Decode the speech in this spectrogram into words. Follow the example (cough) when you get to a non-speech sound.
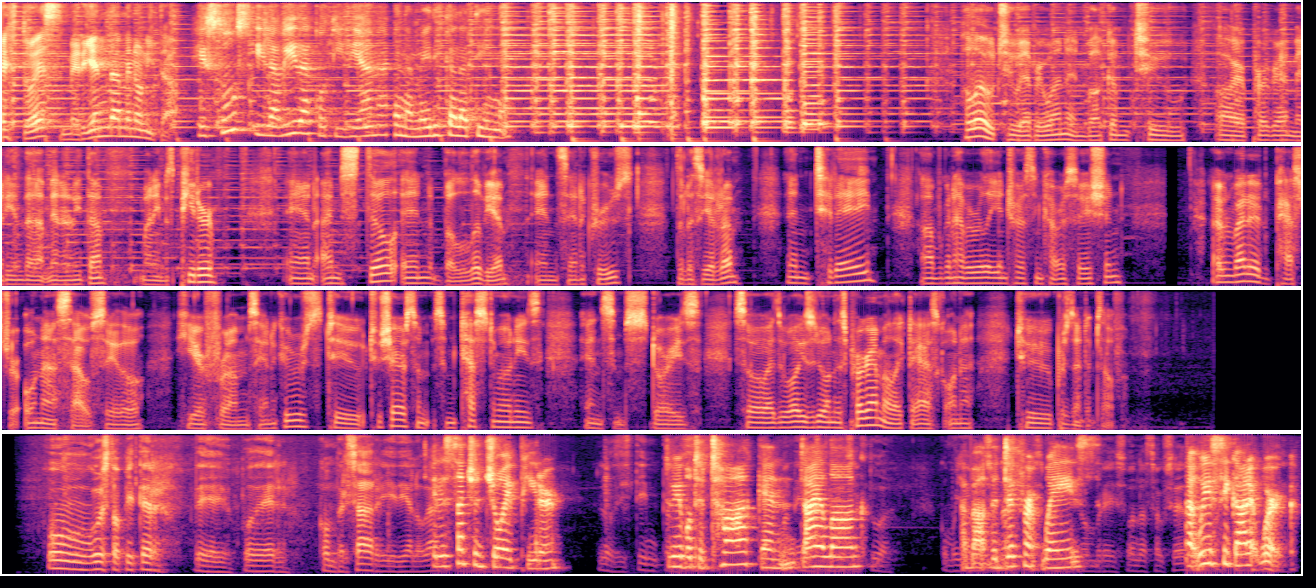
Esto es Merienda Menonita. Jesús y la vida cotidiana en América Latina. Hello to everyone and welcome to our program Merienda Menonita. My name is Peter and I'm still in Bolivia in Santa Cruz de la Sierra. And today um, we're going to have a really interesting conversation. I've invited Pastor Ona Saucedo here from Santa Cruz to, to share some, some testimonies and some stories. So, as we always do on this program, I'd like to ask Ona to present himself. Un gusto, Peter, de poder conversar y dialogar. It is such a joy, Peter, to be able to talk and dialogue about the different ways that we see God at work.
